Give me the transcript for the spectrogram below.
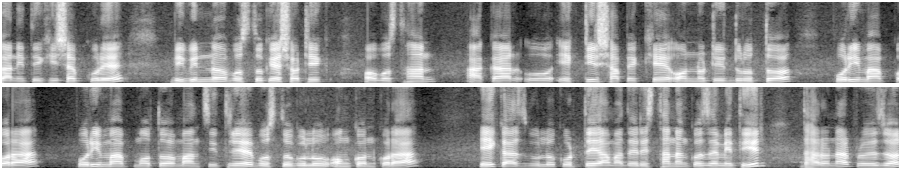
গাণিতিক হিসাব করে বিভিন্ন বস্তুকে সঠিক অবস্থান, আকার ও একটির সাপেক্ষে অন্যটির দূরত্ব পরিমাপ করা, পরিমাপ মতো মানচিত্রে বস্তুগুলো অঙ্কন করা। এই কাজগুলো করতে আমাদের স্থানাঙ্ক জ্যামিতির ধারণার প্রয়োজন।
